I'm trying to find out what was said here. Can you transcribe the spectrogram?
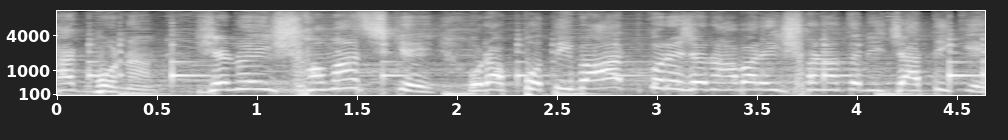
থাকব না, যেন এই সমাজকে ওরা প্রতিবাদ করে যেন আবার এই সনাতনী জাতিকে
